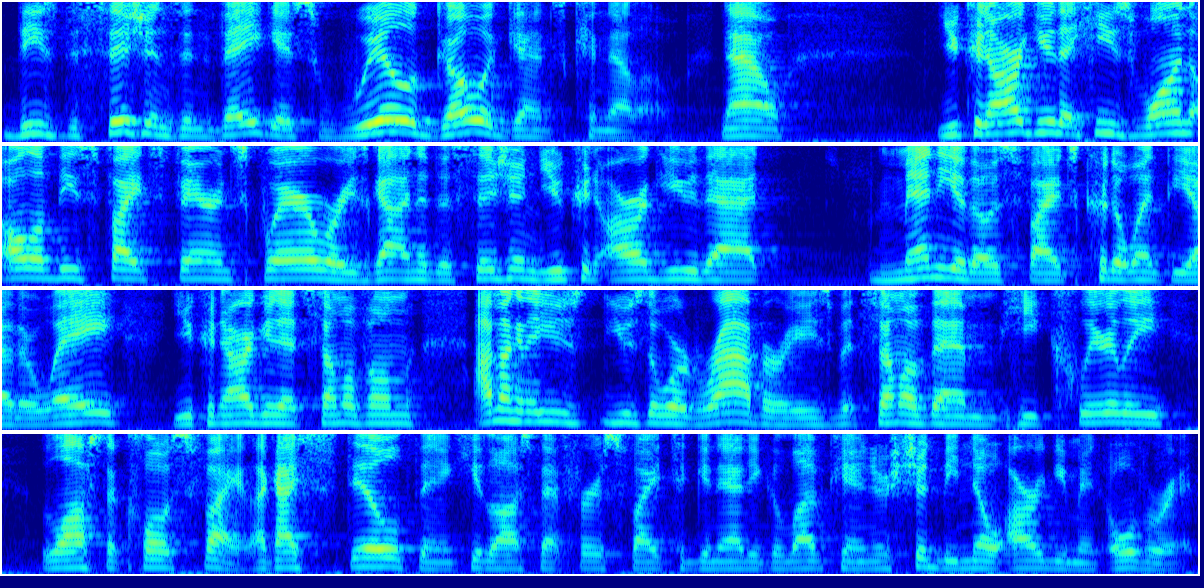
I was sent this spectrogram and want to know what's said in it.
these decisions in Vegas will go against Canelo. Now, you can argue that he's won all of these fights fair and square where he's gotten a decision. You can argue that many of those fights could have went the other way. You can argue that some of them, I'm not going to use use the word robberies, but some of them he clearly lost a close fight. Like I still think he lost that first fight to Gennady Golovkin, there should be no argument over it.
